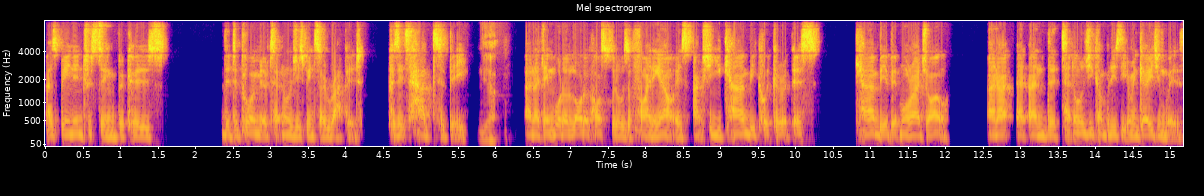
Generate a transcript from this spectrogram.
has been interesting because the deployment of technology has been so rapid because it's had to be. Yeah. And I think what a lot of hospitals are finding out is actually you can be quicker at this, can be a bit more agile, and I, and the technology companies that you're engaging with,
